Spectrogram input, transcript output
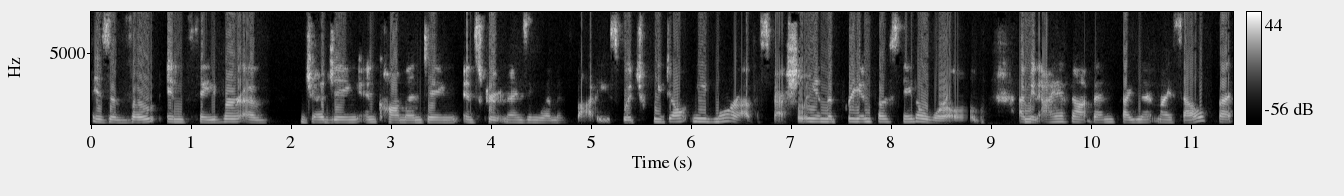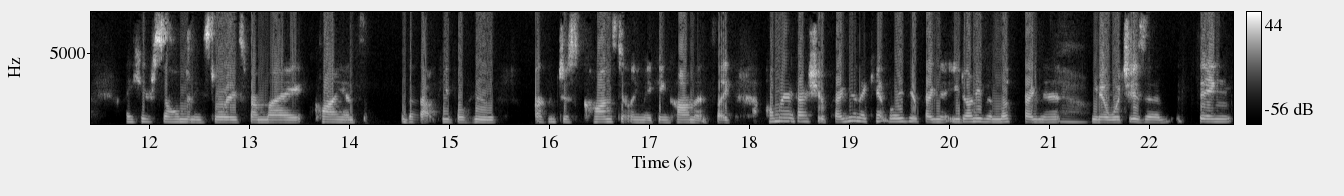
is a vote in favor of judging and commenting and scrutinizing women's bodies, which we don't need more of, especially in the pre and postnatal world. I mean, I have not been pregnant myself, but I hear so many stories from my clients about people who are just constantly making comments like, "Oh my gosh, you're pregnant! I can't believe you're pregnant. You don't even look pregnant." Yeah. You know, which is a thing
